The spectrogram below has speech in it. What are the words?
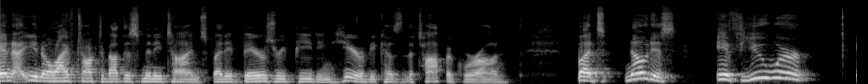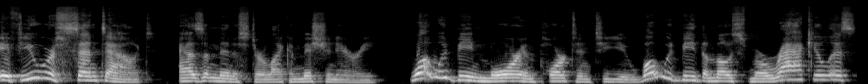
and, uh, you know, I've talked about this many times, but it bears repeating here because of the topic we're on. But notice if you were if you were sent out as a minister like a missionary, what would be more important to you? What would be the most miraculous,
